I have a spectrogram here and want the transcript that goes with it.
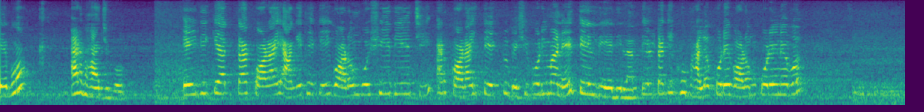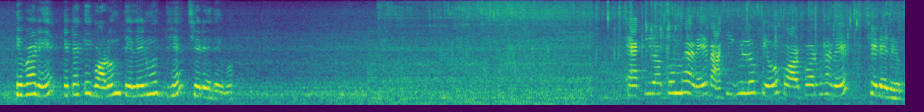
দেব আর ভাজবো। এইদিকে একটা কড়াই আগে থেকেই গরম বসিয়ে দিয়েছি আর কড়াইতে একটু বেশি পরিমাণে তেল দিয়ে দিলাম। তেলটাকে খুব ভালো করে গরম করে নেব। এবারে এটাকে গরম তেলের মধ্যে ছেড়ে দেব। একই রকমভাবে বাকিগুলোকেও পরপরভাবে ছেড়ে দেব।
